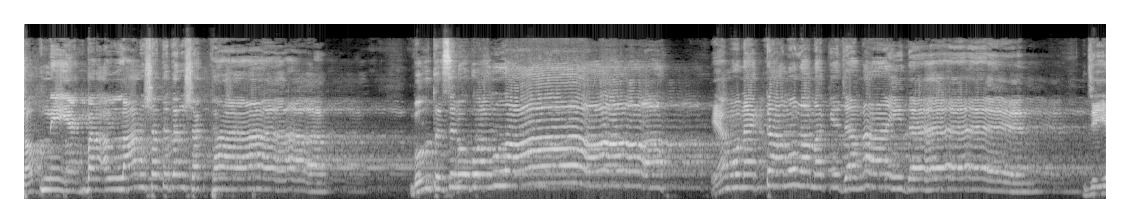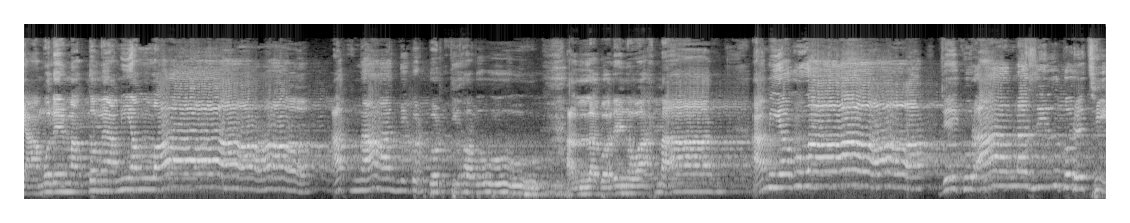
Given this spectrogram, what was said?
স্বপ্নে একবার আল্লাহর সাথে তার সাক্ষাৎ। বলতেছেন ও গো আল্লাহ, এমন একটা আমল আমাকে জানাই দেন যে আমলের মাধ্যমে আমি আল্লাহ আপনার নিকটবর্তী হব। আল্লাহ বলেন, ও আহমান আমি আল্লাহ যে কোরআন নাজিল করেছি,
